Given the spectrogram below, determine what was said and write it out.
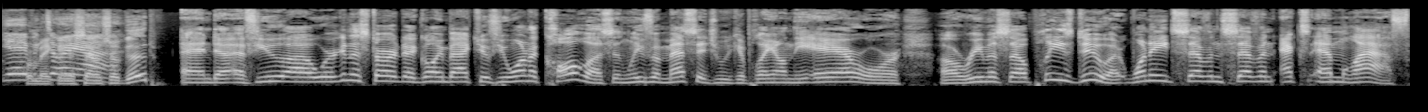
Yay, for making it sound so Victoria. Good. And uh, if you, uh, we're going to start uh, going back to if you want to call us and leave a message, we could play on the air or uh, ream us out. Please do at one eight seven seven XM Laugh.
